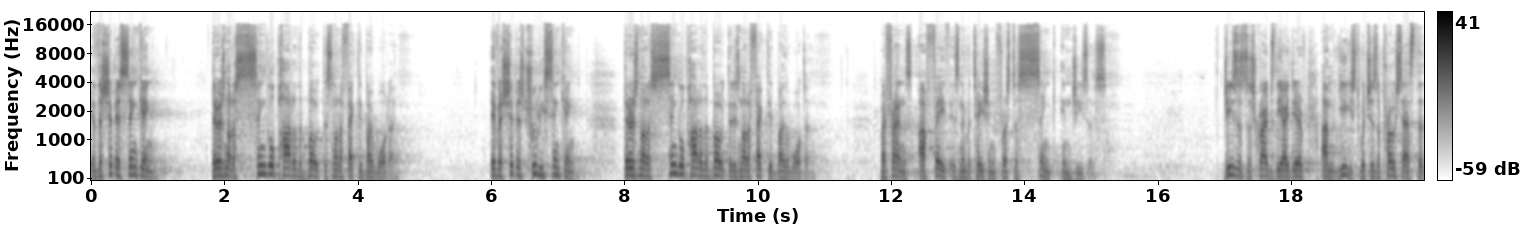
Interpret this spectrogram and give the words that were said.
if the ship is sinking, there is not a single part of the boat that's not affected by water. If a ship is truly sinking, there is not a single part of the boat that is not affected by the water. My friends, our faith is an invitation for us to sink in Jesus. Jesus describes the idea of um, yeast, which is a process that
